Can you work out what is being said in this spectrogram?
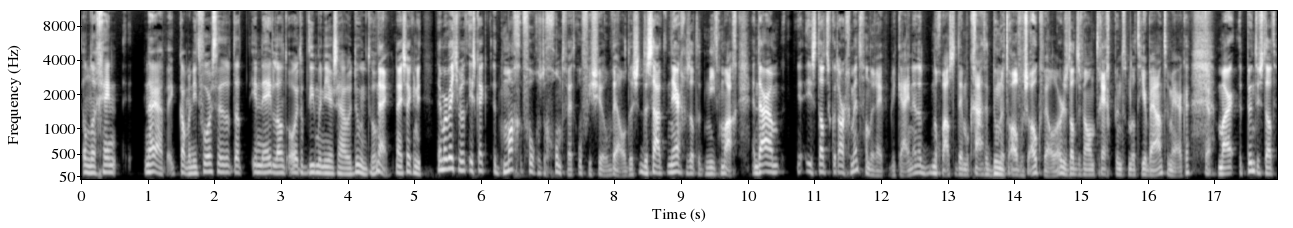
onder geen nou ja, ik kan me niet voorstellen dat dat in Nederland ooit op die manier zouden doen, toch? Nee, nee, zeker niet. Nee, maar weet je wat het is? Kijk, het mag volgens de grondwet officieel wel. Dus er staat nergens dat het niet mag. En daarom is dat ook het argument van de Republikeinen. En nogmaals, de Democraten doen het overigens ook wel hoor. Dus dat is wel een terechtpunt om dat hierbij aan te merken. Ja. Maar het punt is dat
